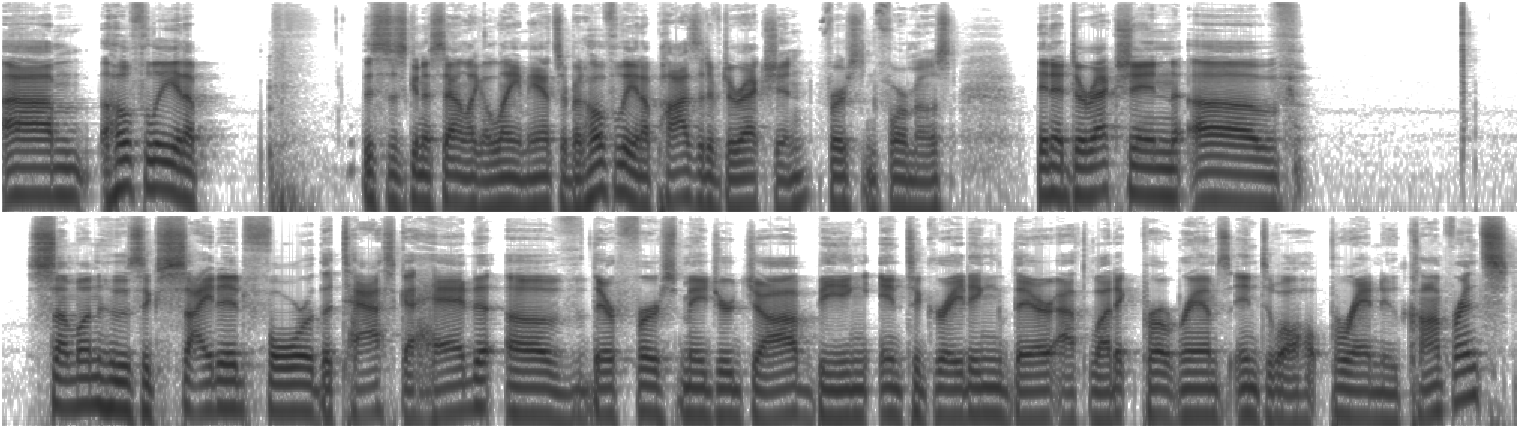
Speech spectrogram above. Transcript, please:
Um, hopefully in a this is going to sound like a lame answer, but hopefully in a positive direction first and foremost, in a direction of someone who's excited for the task ahead of their first major job being integrating their athletic programs into a brand new conference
